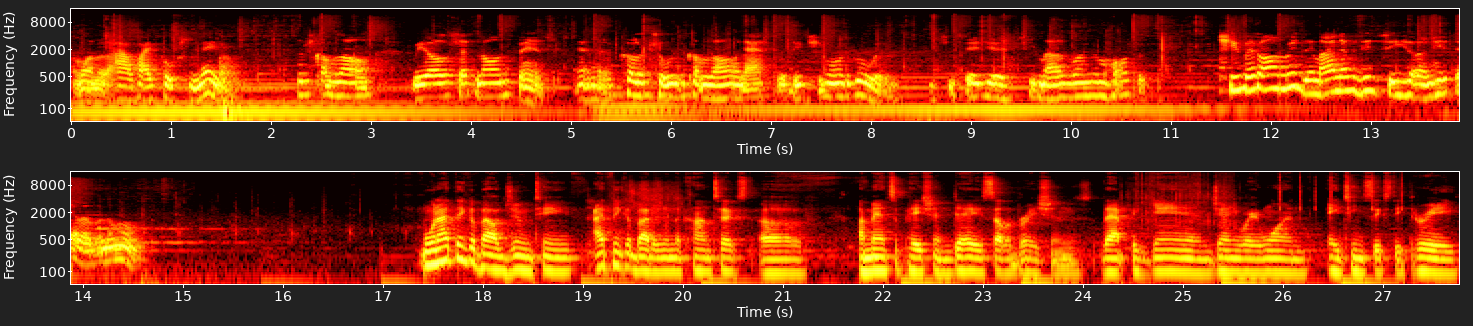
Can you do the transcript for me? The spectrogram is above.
one of our white folks in Navy. He come along, we all sitting on the fence, and a colored children come along and asked her did she want to go with him. And she said yes, she mounted one of them horses. She went on with them. I never did see her and hear tell of her no more. When I think about Juneteenth, I think about it in the context of Emancipation Day celebrations that began January 1, 1863.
